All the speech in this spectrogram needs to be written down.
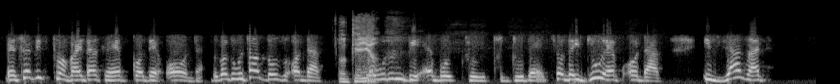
the service providers have got the order because without those orders, Okay, they yeah. wouldn't be able to, to do that. So they do have orders. It's just that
